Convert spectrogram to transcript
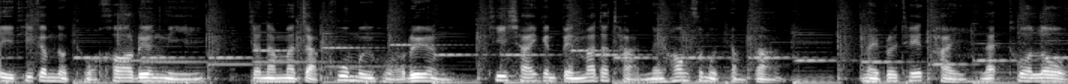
ลีที่กำหนดหัวข้อเรื่องนี้ จะนำมาจากคู่มือหัวเรื่อง ที่ใช้กันเป็นมาตรฐานในห้องสมุดต่างๆ ในประเทศไทยและทั่วโลก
